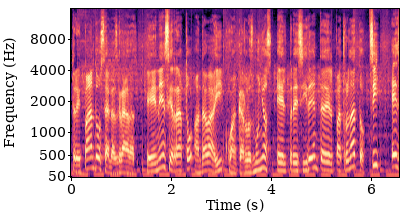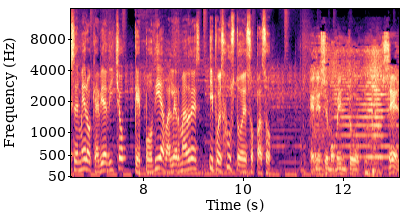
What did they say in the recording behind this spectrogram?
trepándose a las gradas. En ese rato andaba ahí Juan Carlos Muñoz, el presidente del patronato. Sí, ese mero que había dicho que podía valer madres. Y pues justo eso pasó. En ese momento, Cell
